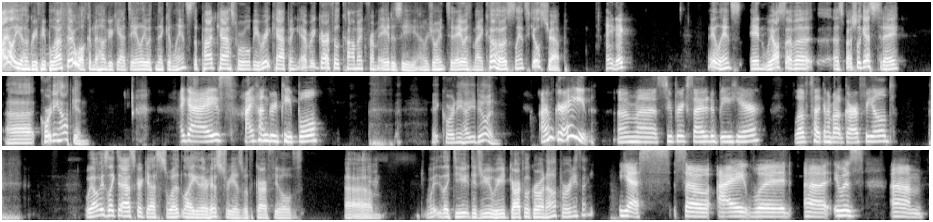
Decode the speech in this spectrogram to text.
Hi, all you hungry people out there. Welcome to Hungry Cat Daily with Nick and Lance, the podcast where we'll be recapping every Garfield comic from A to Z. I'm joined today with my co host, Lance Gilstrap. Hey, Nick. Hey, Lance. And we also have a, a special guest today, uh, Courtney Hopkin. Hi, guys. Hi, hungry people. hey, Courtney. How you doing? I'm great. I'm uh, super excited to be here. Love talking about Garfield. We always like to ask our guests what like their history is with Garfield. Um, like, do you did you read Garfield growing up or anything? Yes. So I would. Uh, it was um,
